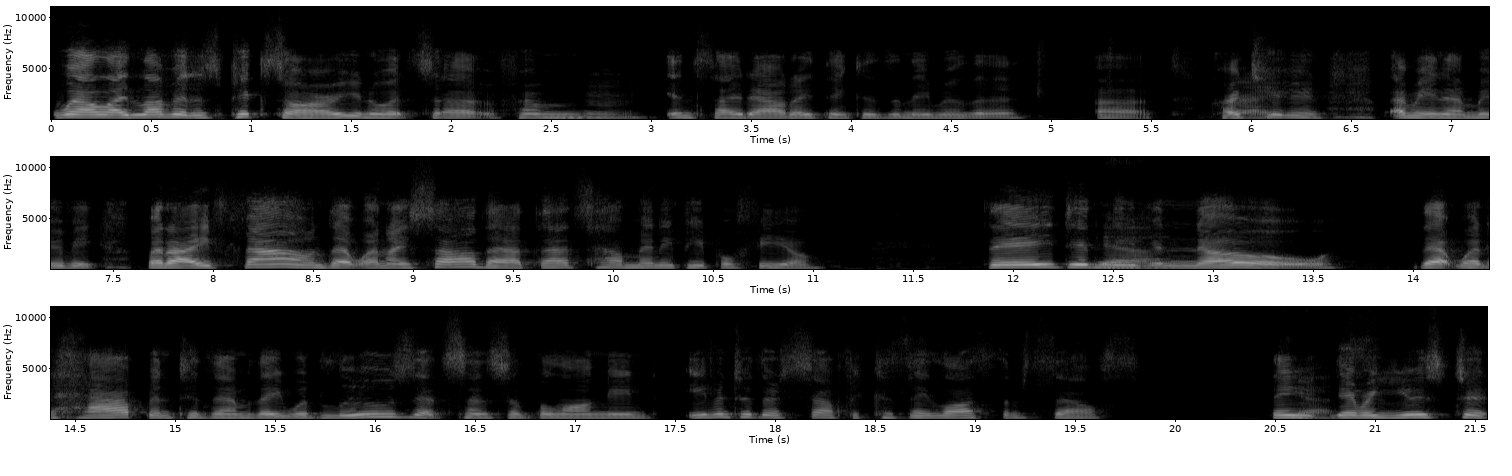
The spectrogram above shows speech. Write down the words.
well, I love it as Pixar. You know, it's uh, from Mhm. Inside Out. I think is the name of the uh, Right. cartoon. I mean, a movie. But I found that when I saw that, that's how many people feel. They didn't Yeah. even know that what happened to them, they would lose that sense of belonging, even to themselves, because they lost themselves. They they were used to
